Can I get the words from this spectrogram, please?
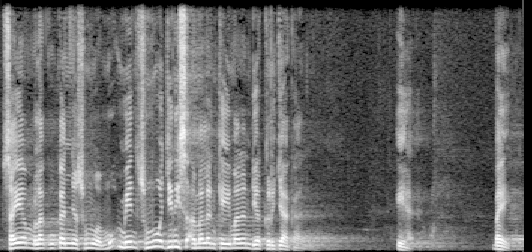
saya melakukannya semua. Mukmin semua jenis amalan keimanan dia kerjakan. Iya. Baik.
